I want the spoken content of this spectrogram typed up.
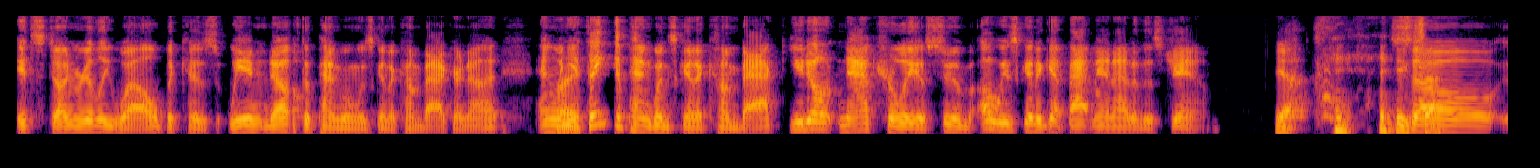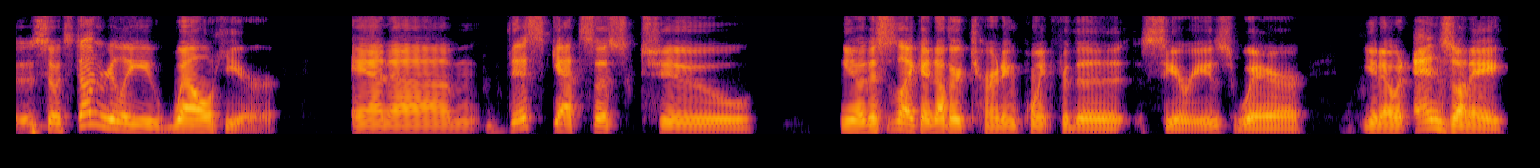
it's done really well because we didn't know if the penguin was going to come back or not. And when right. you think the penguin's going to come back, you don't naturally assume, oh, he's going to get Batman out of this jam. Yeah. exactly. So so it's done really well here. And um, this gets us to, you know, this is like another turning point for the series where, you know, it ends on a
